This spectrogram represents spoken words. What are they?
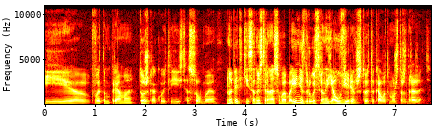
И в этом прямо тоже какое-то есть особое. Но опять-таки, с одной стороны, особое обаяние, с другой стороны, я уверен, что это кого-то может раздражать.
